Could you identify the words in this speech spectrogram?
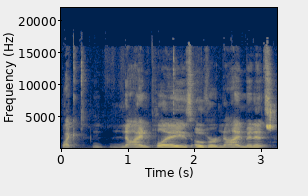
like n- nine plays over nine minutes,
